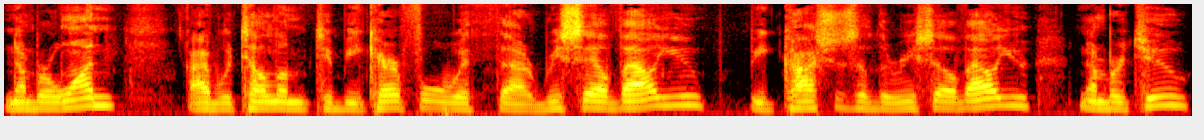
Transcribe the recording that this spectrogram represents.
number one, I would tell them to be careful with uh, resale value, be cautious of the resale value. Number two,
